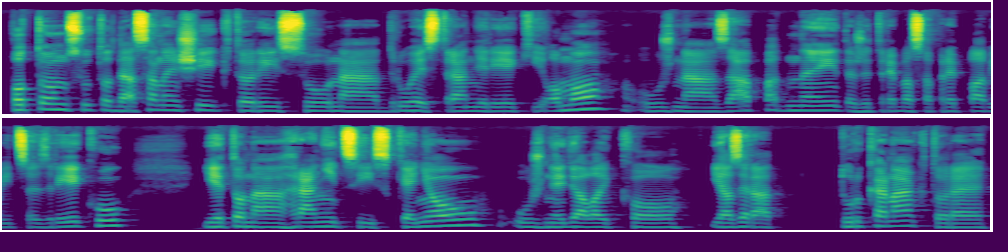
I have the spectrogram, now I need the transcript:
Potom sú to Dasaneši, ktorí sú na druhej strane rieky Omo, už na západnej, takže treba sa preplaviť cez rieku. Je to na hranici s Keňou, už nedaleko jazera Turkana, ktoré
